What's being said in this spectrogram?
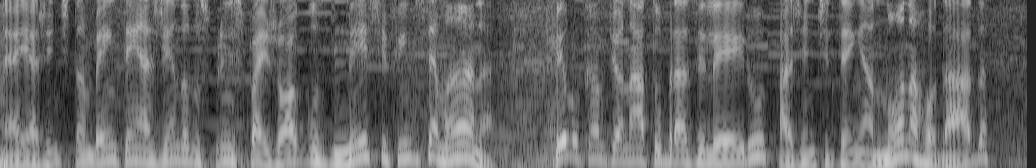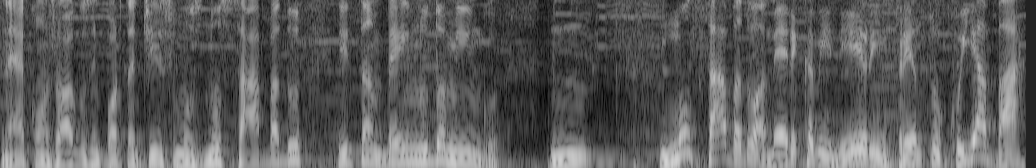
Né? E a gente também tem a agenda dos principais jogos neste fim de semana. Pelo Campeonato Brasileiro, a gente tem a nona rodada, né, com jogos importantíssimos no sábado e também no domingo. No sábado, o América Mineiro enfrenta o Cuiabá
